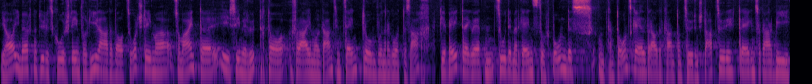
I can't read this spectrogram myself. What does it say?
Ja, ich möchte natürlich das Kur-Stimmvolk einladen, da zuzustimmen. Zum einen äh, sind wir wirklich da für einmal ganz im Zentrum von einer guten Sache. Die Beiträge werden zudem ergänzt durch Bundes- und Kantonsgelder. Auch der Kanton Zürich und Stadt Zürich tragen sogar bei.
